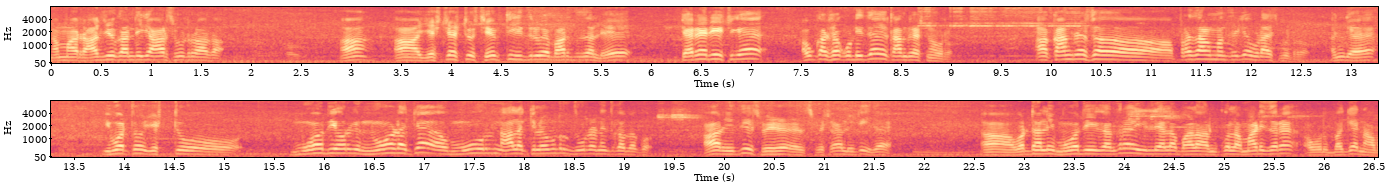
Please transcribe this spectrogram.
ನಮ್ಮ ರಾಜೀವ್ ಗಾಂಧಿಗೆ ಆರಿಸ್ಬಿಟ್ರು ಆಗ. ಹಾಂ ಎಷ್ಟೆಷ್ಟು ಸೇಫ್ಟಿ ಇದ್ರೂ ಭಾರತದಲ್ಲಿ. ಟೆರರಿಸ್ಟ್ಗೆ ಅವಕಾಶ ಕೊಟ್ಟಿದ್ದೆ ಕಾಂಗ್ರೆಸ್ನವರು. ಆ ಕಾಂಗ್ರೆಸ್ ಪ್ರಧಾನಮಂತ್ರಿಗೆ ಉಡಾಯಿಸ್ಬಿಟ್ರು. ಹಂಗೆ ಇವತ್ತು ಎಷ್ಟು ಮೋದಿಯವ್ರಿಗೆ ನೋಡೋಕ್ಕೆ ಮೂರು ನಾಲ್ಕು ಕಿಲೋಮೀಟ್ರ್ ದೂರ ನಿಂತ್ಕೋಬೇಕು. ಆ ರೀತಿ ಸ್ಪೆ ಸ್ಪೆಷಾಲಿಟಿ ಇದೆ. ಒಟ್ಟಿನಲ್ಲಿ ಮೋದಿಗಂದರೆ ಇಲ್ಲೆಲ್ಲ ಭಾಳ ಅನುಕೂಲ ಮಾಡಿದ್ದಾರೆ. ಅವ್ರ ಬಗ್ಗೆ ನಾವು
